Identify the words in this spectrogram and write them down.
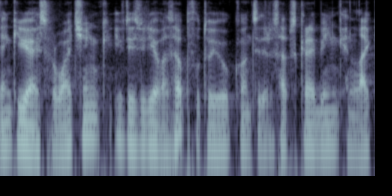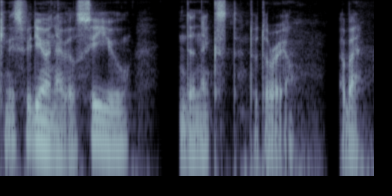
Thank you guys for watching. If this video was helpful to you, consider subscribing and liking this video and I will see you in the next tutorial. Bye bye.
